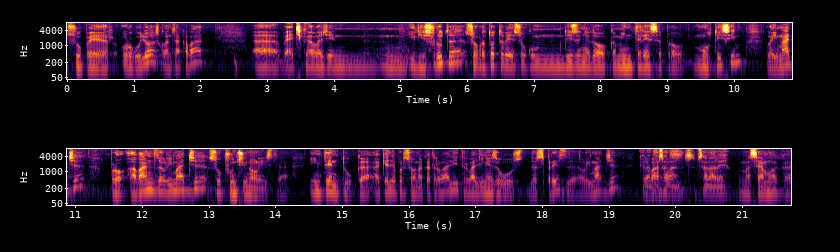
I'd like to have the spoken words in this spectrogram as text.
super orgullós quan s'ha acabat. Eh, veig que la gent hi disfruta. Sobretot també sóc un dissenyador que m'interessa però moltíssim la imatge, però abans de la imatge sóc funcionalista. Intento que aquella persona que treballi treballi més a gust després de la imatge Que no pas abans, em sembla bé. Me sembla que...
